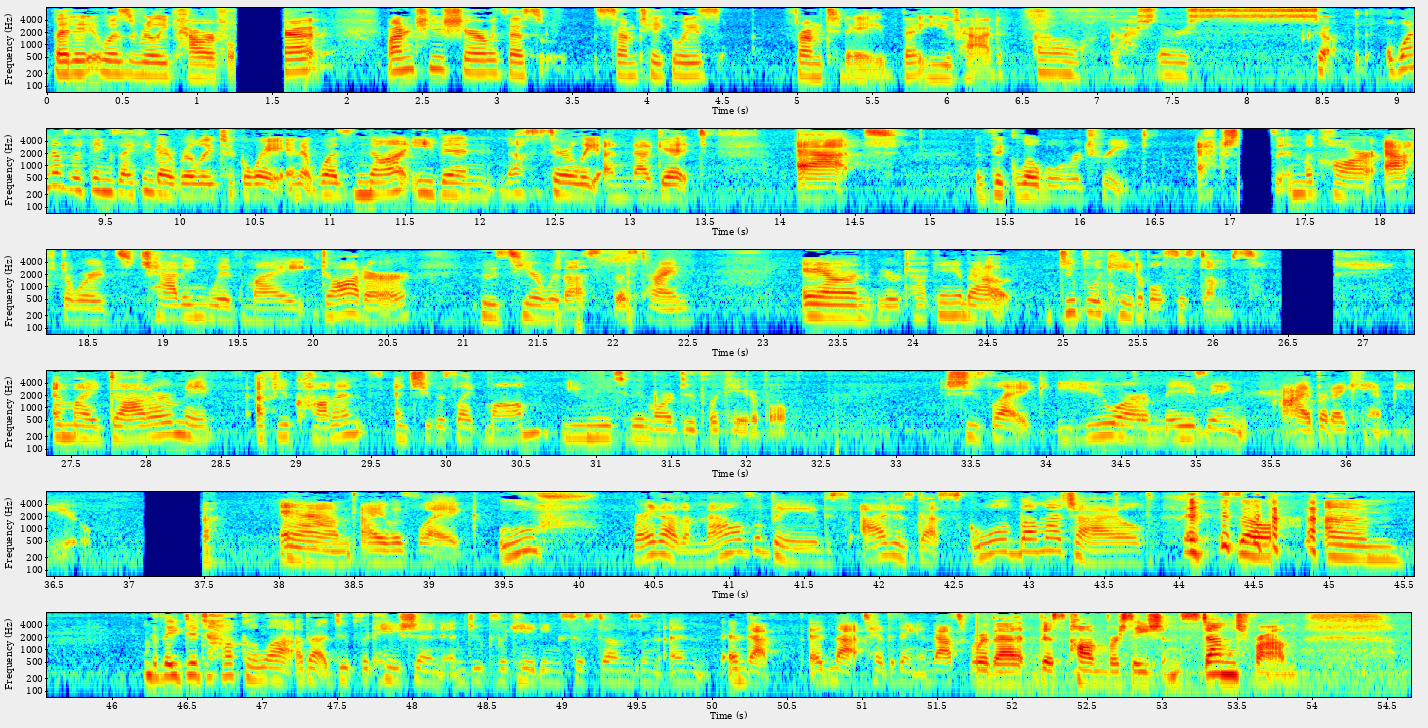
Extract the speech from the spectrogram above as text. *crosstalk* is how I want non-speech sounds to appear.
But it was really powerful. Sarah, why don't you share with us some takeaways from today that you've had? Oh gosh, there's so one of the things I think I really took away and it was not even necessarily a nugget at the global retreat. Actually, in the car afterwards, chatting with my daughter, who's here with us this time, and we were talking about duplicatable systems. And my daughter made a few comments, and she was like, Mom, you need to be more duplicatable. She's like, You are amazing, I but I can't be you. And I was like, Oof right out of the mouths of babes. I just got schooled by my child. *laughs* So, um, but they did talk a lot about duplication and duplicating systems and, and, and that and that type of thing. And that's where that this conversation stemmed from.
